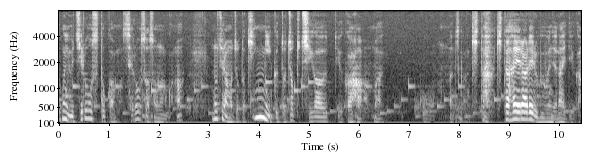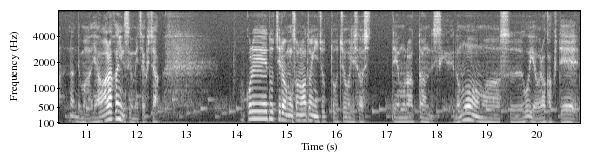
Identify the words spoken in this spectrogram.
特に内ロースとかセロースはそうなのかな？どちらもちょっと筋肉とちょっと違うっていうかまあこうなんですか鍛えられる部分じゃないっていうかなんでまあ柔らかいんですよめちゃくちゃ。これどちらもその後にちょっと調理させてもらったんですけれどもまあすごい柔らかくて、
